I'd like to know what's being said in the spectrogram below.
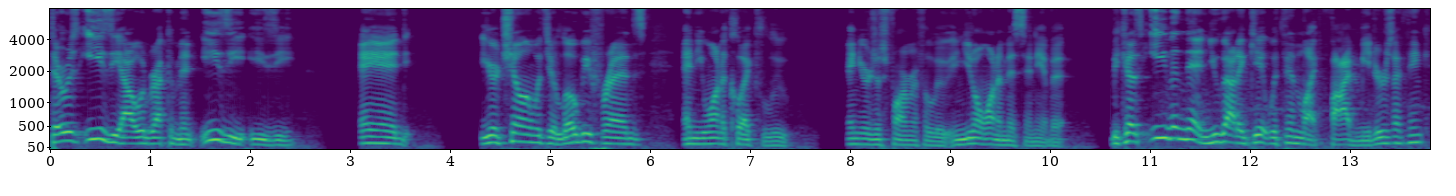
There was easy, I would recommend easy, easy. And you're chilling with your lobby friends and you want to collect loot. And you're just farming for loot and you don't want to miss any of it. Because even then, you got to get within like five meters, I think.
